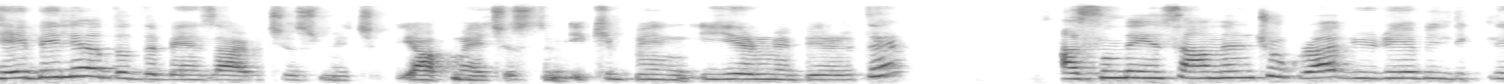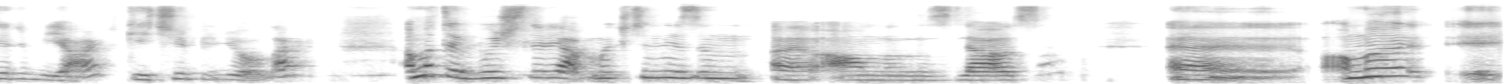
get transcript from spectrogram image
Heybeliada'da benzer bir çalışma yapmaya çalıştım 2021'de aslında insanların çok rahat yürüyebildikleri bir yer, geçebiliyorlar. Ama tabii bu işleri yapmak için izin e, almanız lazım. Ee, ama e,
